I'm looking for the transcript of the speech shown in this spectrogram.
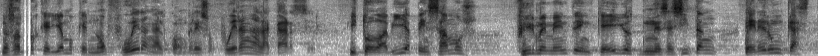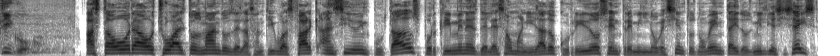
Nosotros queríamos que no fueran al Congreso, fueran a la cárcel. Y todavía pensamos firmemente en que ellos necesitan tener un castigo hasta ahora, ocho altos mandos de las antiguas FARC han sido imputados por crímenes de lesa humanidad ocurridos entre 1990 y 2016,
